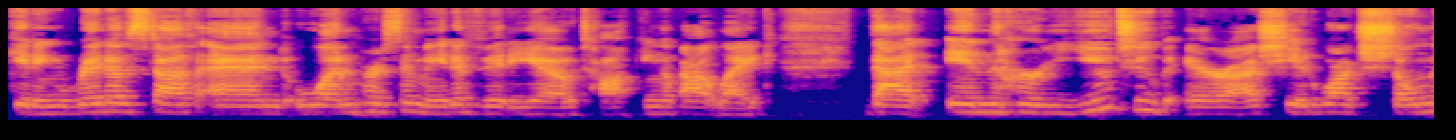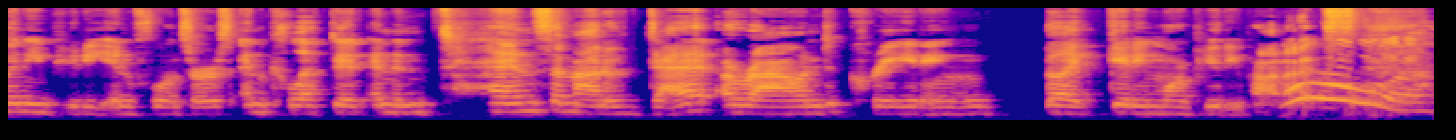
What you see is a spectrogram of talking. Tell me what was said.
getting rid of stuff and one person made a video talking about like that in her youtube era she had watched so many beauty influencers and collected an intense amount of debt around creating like getting more beauty products Ooh.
